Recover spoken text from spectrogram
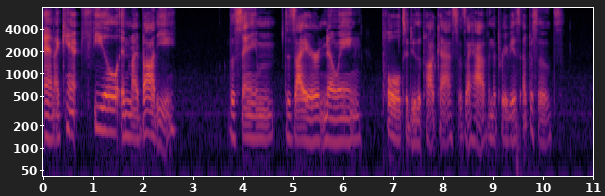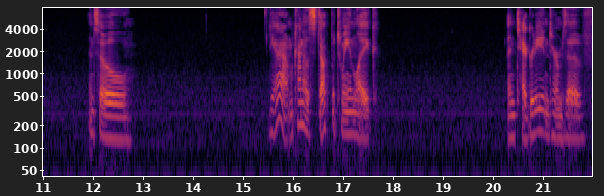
And I can't feel in my body the same desire, knowing, pull to do the podcast as I have in the previous episodes. And so, yeah, I'm kind of stuck between like integrity in terms of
